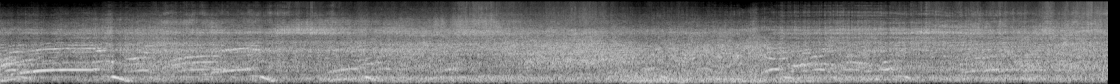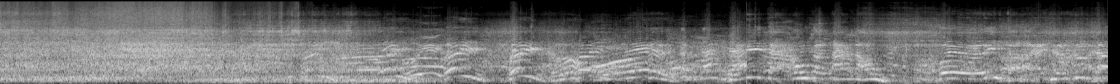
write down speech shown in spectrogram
เฮ้ย เฮ้ย เฮ้ย เฮ้ย โอ้ยอย่างนี้จะเอาสตางค์เราเฮ้ยจะไหนเธอขึ้นได้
